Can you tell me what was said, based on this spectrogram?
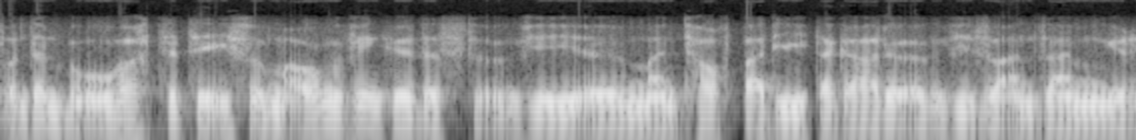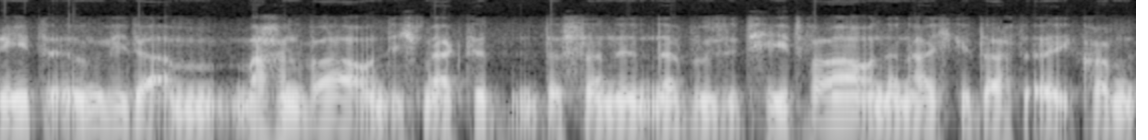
Und dann beobachtete ich so im Augenwinkel, dass irgendwie äh, mein Tauchbuddy da gerade irgendwie so an seinem Gerät irgendwie da am Machen war und ich merkte, dass da eine Nervosität war und dann habe ich gedacht, ey, komm,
